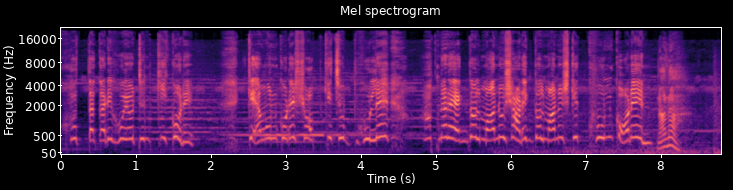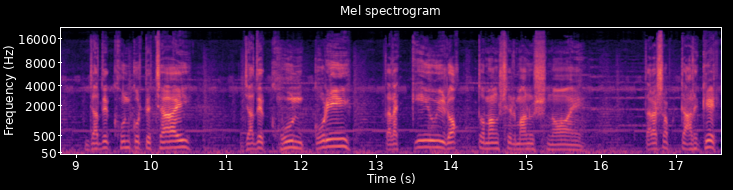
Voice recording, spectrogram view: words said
হত্যাকারী হয়ে ওঠেন কি করে? কেমন করে সব কিছু ভুলে আপনারা একদল মানুষ আরেক দল মানুষকে খুন করেন? না না। যাদের খুন করতে চাই যাদের খুন করি তারা কেউই রক্ত মাংসের মানুষ নয়। তারা সব টার্গেট,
